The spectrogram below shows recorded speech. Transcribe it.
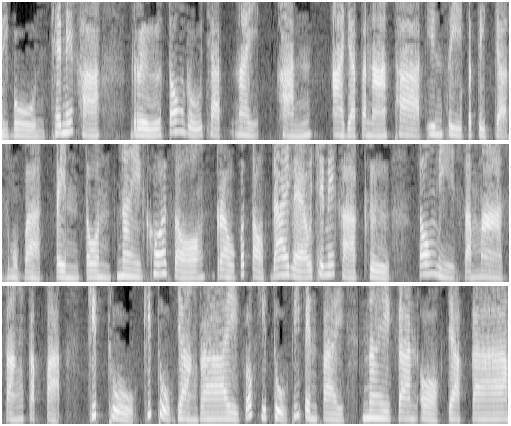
ริบูรณ์ ใช่ไหมคะ หรือต้องรู้ชัดในขันธ อายตนะธาตุอินทรีย์ปฏิจจสมุปบาทเป็นต้น ในข้อสองเราก็ตอบได้แล้วใช่ไหมคะ คือ ต้องมีสัมมาสังกัปปะ คิดถูก คิดถูกอย่างไร ก็คิดถูกที่เป็นไป ในการออกจากกาม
